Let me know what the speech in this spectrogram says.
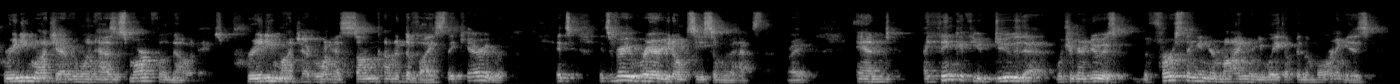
pretty much everyone has a smartphone nowadays. Pretty much everyone has some kind of device they carry with them. It's, it's very rare you don't see someone that has that, right? And I think if you do that, what you're going to do is the first thing in your mind when you wake up in the morning is,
